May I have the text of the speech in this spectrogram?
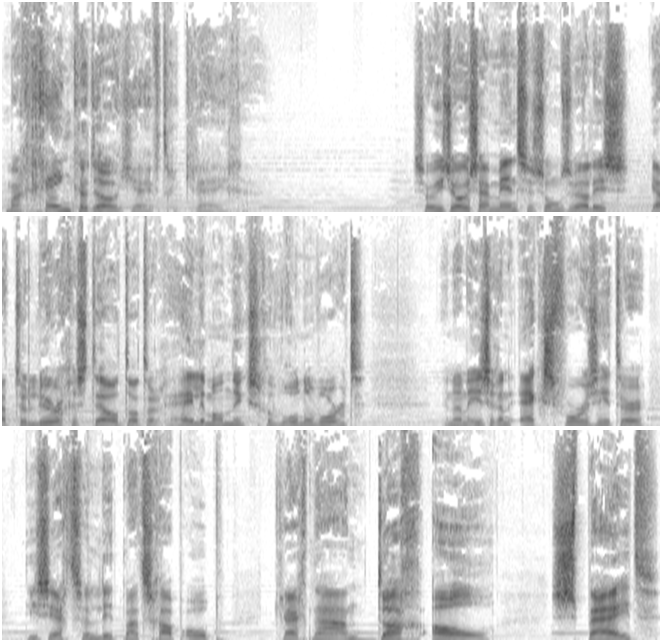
maar geen cadeautje heeft gekregen. Sowieso zijn mensen soms wel eens ja, teleurgesteld dat er helemaal niks gewonnen wordt. En dan is er een ex-voorzitter die zegt zijn lidmaatschap op, krijgt na een dag al spijt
